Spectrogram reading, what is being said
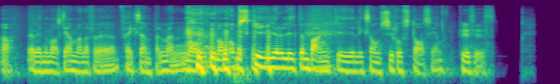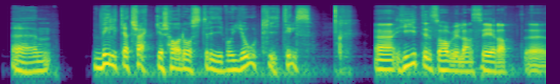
ja, jag vet inte vad jag ska använda för, för exempel, men någon, någon obskyr liten bank i liksom Sydostasien. Precis. Um, vilka trackers har då Strivo gjort hittills? Eh, hittills så har vi lanserat eh,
